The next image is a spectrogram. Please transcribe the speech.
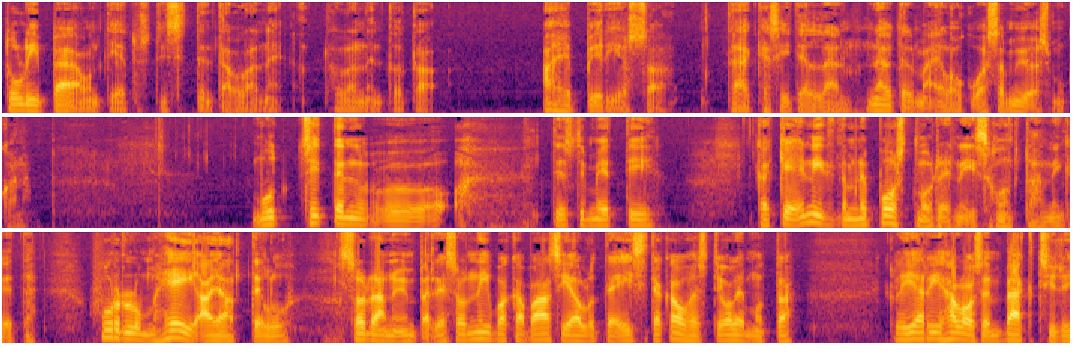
tulipää on tietysti sitten tällainen, tällainen tota, aihepiiri, jossa tämä käsitellään näytelmäelokuvassa myös mukana. Mutta sitten tietysti miettii kaikkein eniten tämmöinen postmoderni suuntaan, niin kuin, että hurlum hei-ajattelu sodan ympäri. Se on niin vakava asia ollut, että ei sitä kauheasti ole, mutta – kyllä Jari Halosen Back to the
